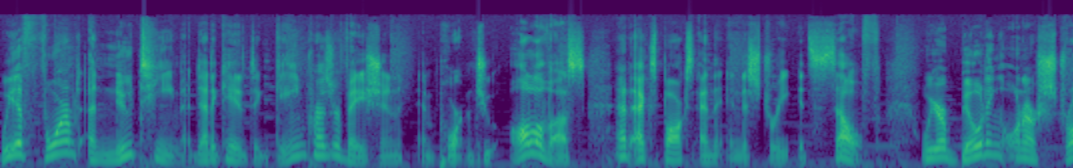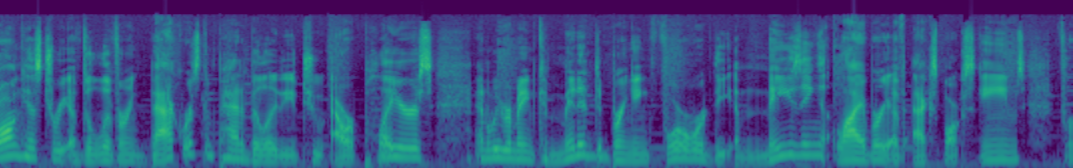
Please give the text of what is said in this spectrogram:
We have formed a new team dedicated to game preservation, important to all of us at Xbox and the industry itself. We are building on our strong history of delivering backwards compatibility to our players, and we remain committed to bringing forward the amazing library of Xbox games for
